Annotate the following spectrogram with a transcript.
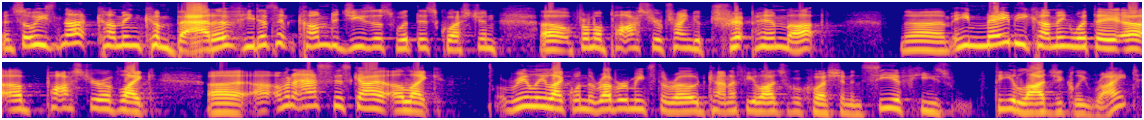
And so he's not coming combative. He doesn't come to jesus with this question uh, from a posture of trying to trip him up. Um, he may be coming with a, a, a posture of like uh, i'm going to ask this guy a, like really like when the rubber meets the road kind of theological question and see if he's theologically right.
